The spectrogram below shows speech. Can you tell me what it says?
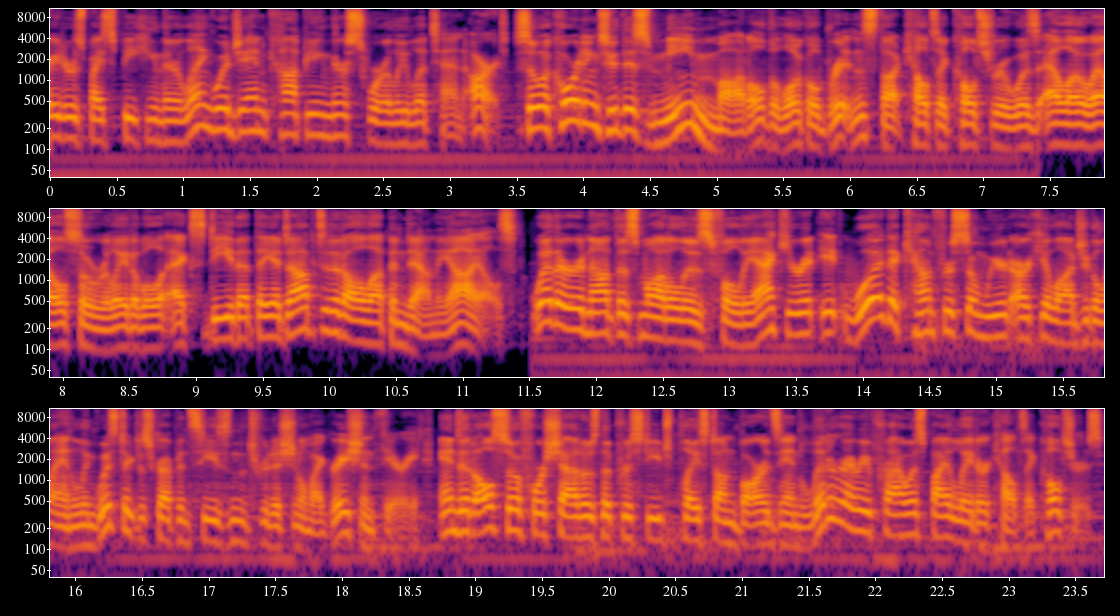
by speaking their language and copying their swirly La Tène art. So according to this meme model, the local Britons thought Celtic culture was lol so relatable xd that they adopted it all up and down the Isles. Whether or not this model is fully accurate, it would account for some weird archaeological and linguistic discrepancies in the traditional migration theory, and it also foreshadows the prestige placed on bards and literary prowess by later Celtic cultures.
